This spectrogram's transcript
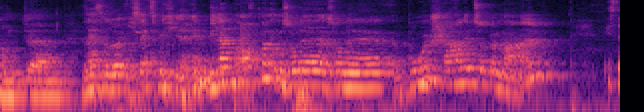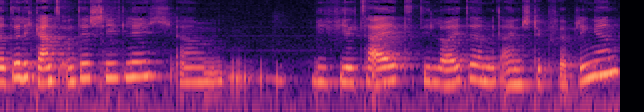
Und ähm, das heißt also, ich setze mich hier hin. Wie lange braucht man, um so eine, so eine Buhlschale zu bemalen? Ist natürlich ganz unterschiedlich, ähm, wie viel Zeit die Leute mit einem Stück verbringen.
